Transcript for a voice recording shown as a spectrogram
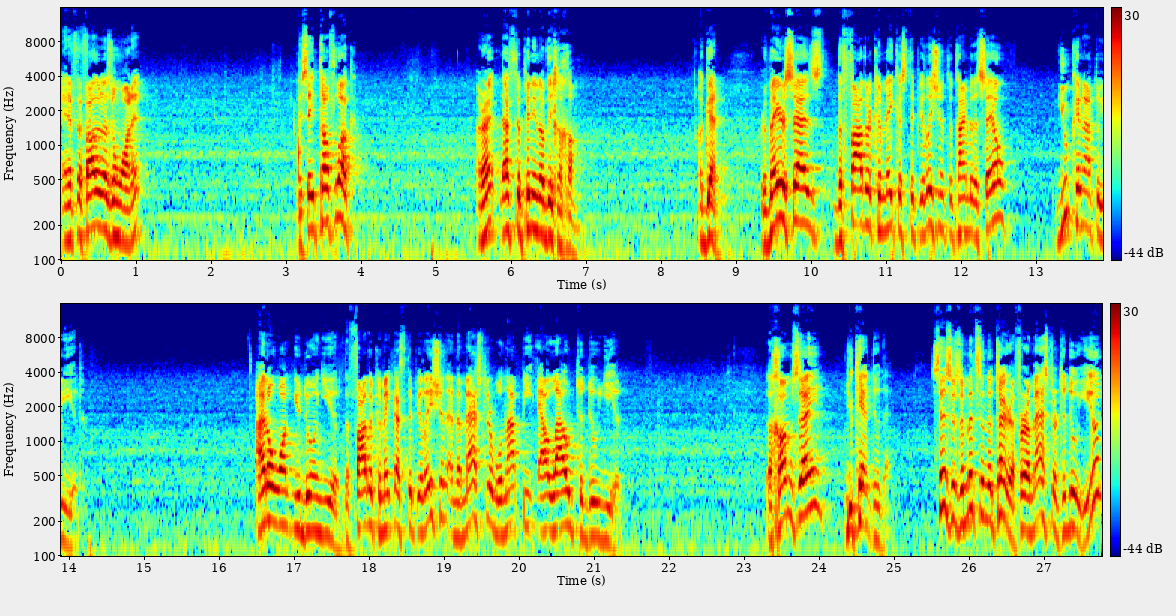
And if the father doesn't want it, they say tough luck. All right, that's the opinion of the Chacham. Again, Rav Meir says the father can make a stipulation at the time of the sale. You cannot do yid. I don't want you doing yid. The father can make that stipulation, and the master will not be allowed to do yid. The Chum say you can't do that. Since there's a mitzvah in the Torah for a master to do yid,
